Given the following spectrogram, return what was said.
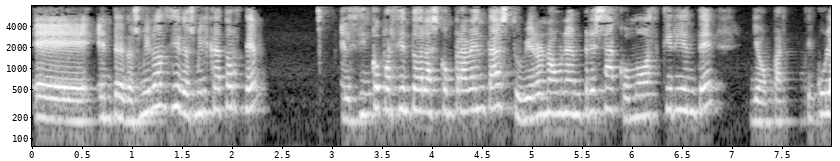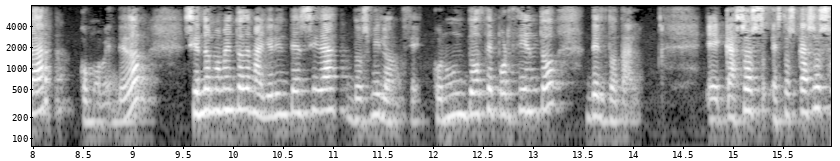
Eh, entre 2011 y 2014, el 5% de las compraventas tuvieron a una empresa como adquiriente y a un particular como vendedor, siendo el momento de mayor intensidad 2011, con un 12% del total. Eh, estos casos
